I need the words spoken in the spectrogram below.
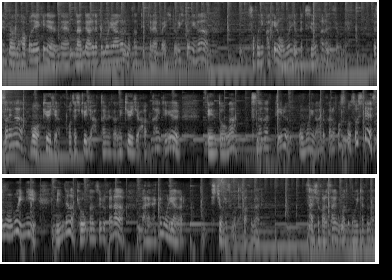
う。ね、まあ、あの箱根駅伝ね、なんであれだけ盛り上がるのかって言ったら、やっぱり一人一人がそこにかける思いがやっぱり強いからですよね。でそれがもう90、今年98回目ですよね、98回という伝統がつながっている思いがあるからこそ、そしてその思いにみんなが共感するから、あれだけ盛り上がる。視聴率も高くなる。最初から最後まで追いたくなる。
